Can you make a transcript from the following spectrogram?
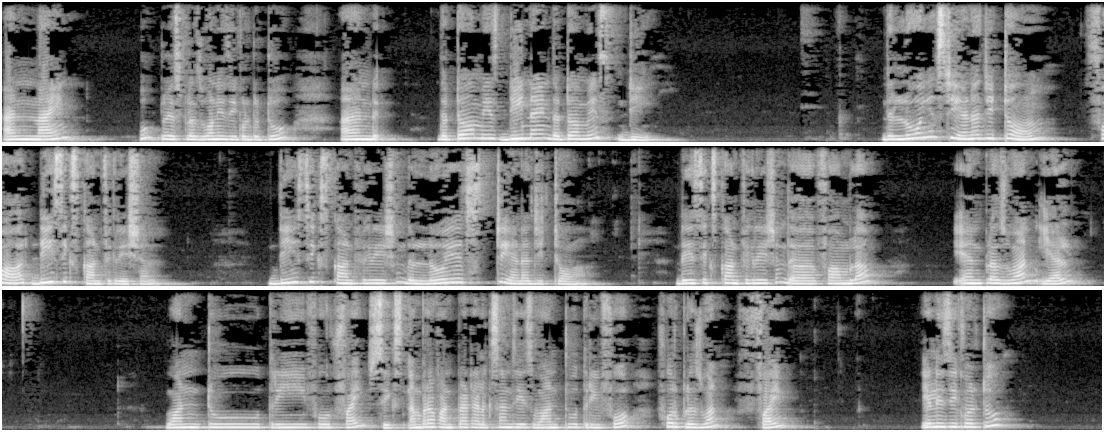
And 9, 2, 2s plus 1 is equal to 2. And the term is D9, the term is D. The lowest energy term for D6 configuration. D6 configuration, the lowest energy term. D6 configuration, the formula n plus 1 L 1, 2, 3, 4, 5, 6. Number of unpaired electrons is 1, 2, 3, 4. 4 plus 1, 5. L is equal to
